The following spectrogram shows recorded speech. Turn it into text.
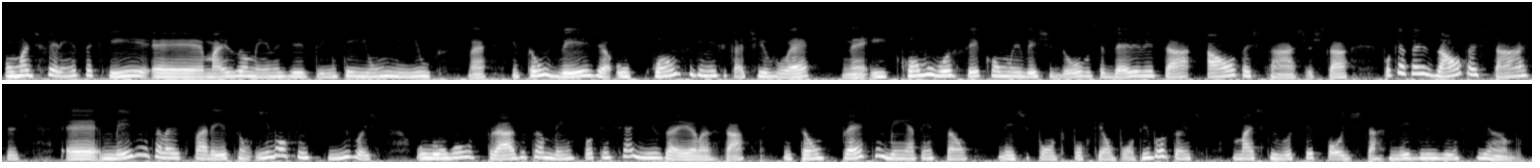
Uma diferença aqui é mais ou menos de 31 mil, né? Então veja o quão significativo é, né? E como você, como investidor, você deve evitar altas taxas, tá? Porque essas altas taxas, é, mesmo que elas pareçam inofensivas, o longo prazo também potencializa ela, tá? Então prestem bem atenção neste ponto, porque é um ponto importante, mas que você pode estar negligenciando.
